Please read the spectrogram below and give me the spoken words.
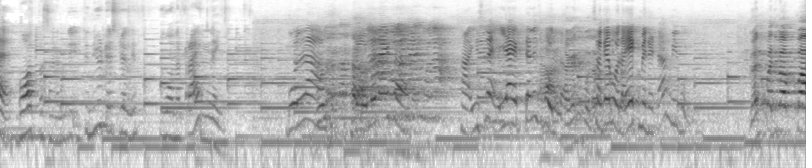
है। बहुत पसंद है। मुझे इतनी टेस्टी लग रही यू वांट ट्राई नहीं। बोलना। बोलना नाही का हाँ इसने या एकट्यानेच बोललं बोला. सगळे बोला। एक मिनिट हा मी बोल। Ganpati Bappa.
